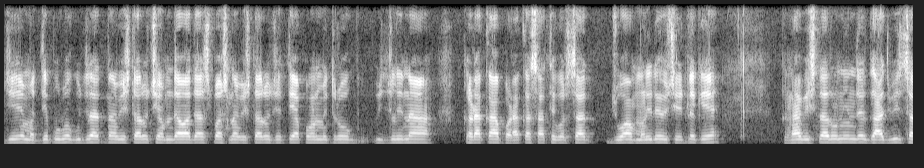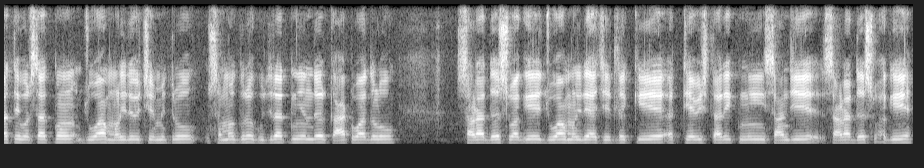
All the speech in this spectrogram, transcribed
જે મધ્ય પૂર્વ ગુજરાતના વિસ્તારો છે, અમદાવાદ આસપાસના વિસ્તારો છે, ત્યાં પણ મિત્રો વીજળીના કડાકા, ભડાકા સાથે વરસાદ જોવા મળી રહ્યો છે. એટલે કે ઘણા વિસ્તારોની અંદર ગાજવીજ સાથે વરસાદ પણ જોવા મળી રહ્યો છે. મિત્રો, સમગ્ર ગુજરાતની અંદર ઘાટ વાદળો સાડા દસ વાગે જોવા મળી રહ્યા છે. એટલે કે અઠ્યાવીસ તારીખની સાંજે સાડા દસ વાગે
